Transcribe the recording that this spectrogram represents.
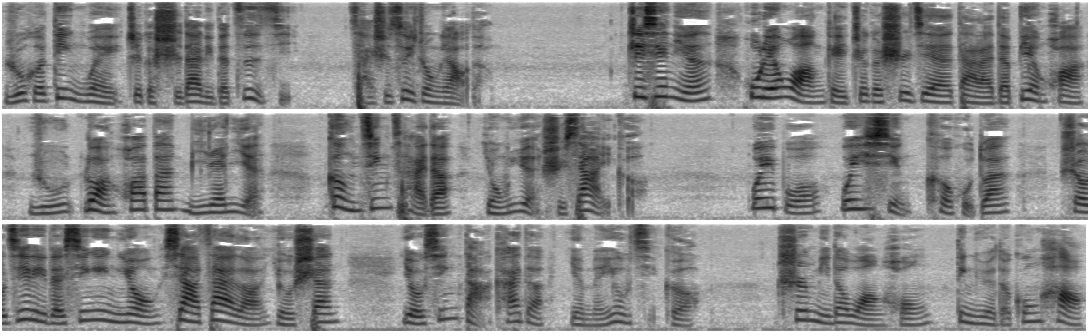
如何定位这个时代里的自己，才是最重要的。这些年，互联网给这个世界带来的变化如乱花般迷人眼，更精彩的永远是下一个。微博、微信客户端、手机里的新应用下载了又删，有心打开的也没有几个。痴迷的网红、订阅的公号、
